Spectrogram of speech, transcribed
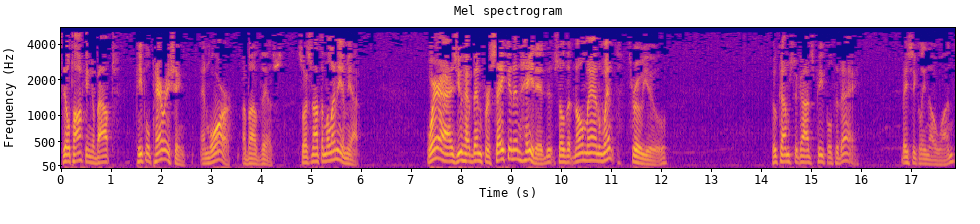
Still talking about people perishing and war above this. So it's not the millennium yet. Whereas you have been forsaken and hated, so that no man went through you. Who comes to God's people today? Basically, no one.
